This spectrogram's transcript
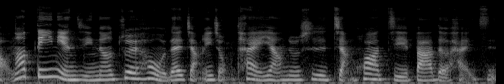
好，那低年级呢？最后我再讲一种太阳，就是讲话结巴的孩子。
